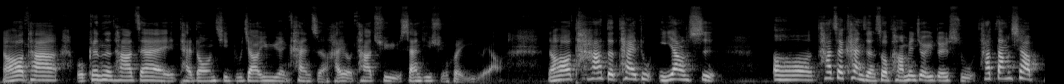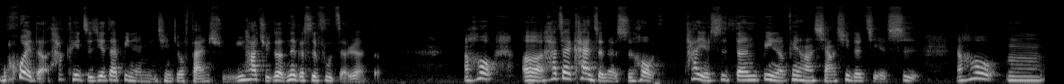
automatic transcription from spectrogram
然后他，我跟着他在台东基督教医院看诊，还有他去山地巡回医疗。然后他的态度一样是，呃，他在看诊的时候旁边就一堆书，他当下不会的，他可以直接在病人面前就翻书，因为他觉得那个是负责任的。然后，呃，他在看诊的时候，他也是跟病人非常详细的解释。然后，嗯。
